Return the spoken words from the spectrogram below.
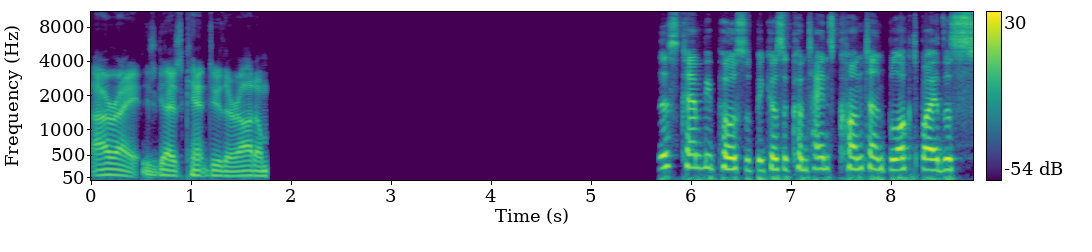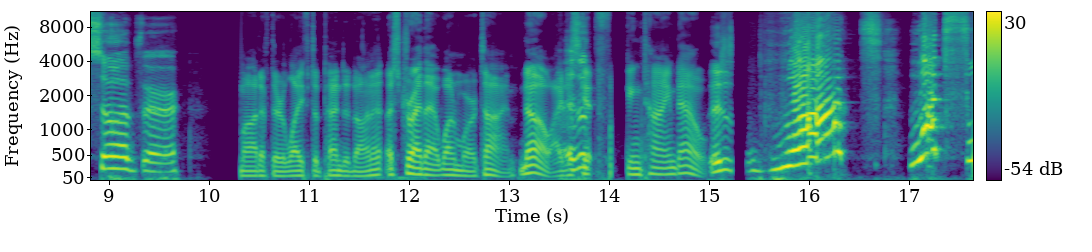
All right. These guys can't do their auto This can't be posted because it contains content blocked by the server. mod if their life depended on it. Let's try that one more time. No, I just it- get fucking timed out. This is What? What for?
